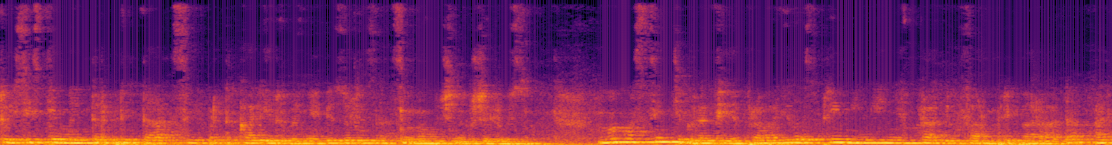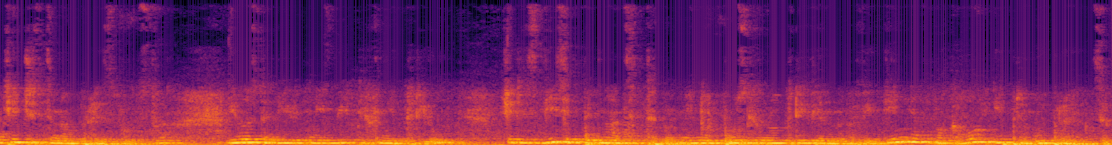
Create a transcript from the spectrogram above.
то есть система интерпретации, протоколирования, визуализации молочных желез. Маммосцинтиграфия проводилась с применением радиофармпрепарата отечественного производства 99 мегабитихнитрил через 10-15 минут после внутривенного введения боковой и прямой проекции.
